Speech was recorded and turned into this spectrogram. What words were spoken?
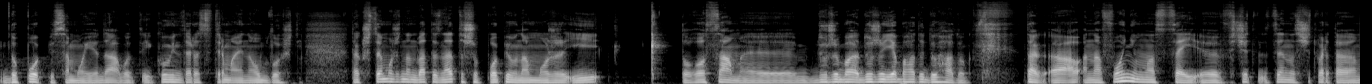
до попі самої, да, от, яку він зараз тримає на обложці. Так що це може нам дати знати, що попі вона може і того саме. Дуже, дуже є багато догадок. Так, а, а на фоні у нас цей, е, це у нас четверта.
